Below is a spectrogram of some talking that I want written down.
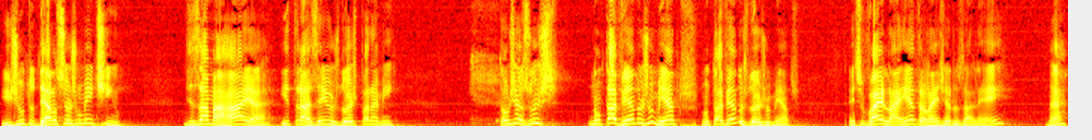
e junto dela o seu jumentinho. Desamarrai-a e trazei os dois para mim. Então Jesus não está vendo os jumentos, não está vendo os dois jumentos. Ele disse, vai lá, entra lá em Jerusalém, né?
